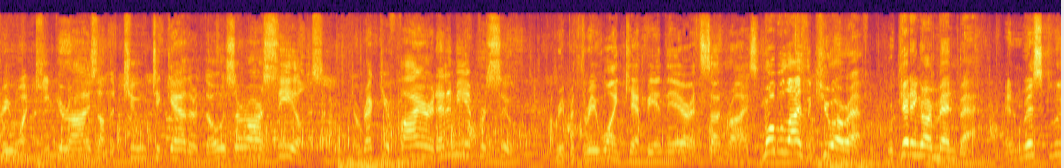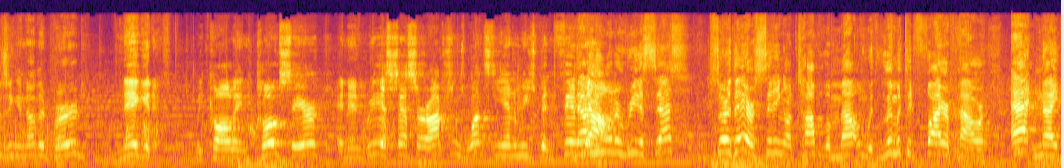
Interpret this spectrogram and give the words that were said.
Reaper 3-1, keep your eyes on the two together. Those are our SEALs. Direct your fire at enemy in pursuit. Reaper 3-1 can't be in the air at sunrise. Mobilize the QRF. We're getting our men back. And risk losing another bird? Negative. We call in close air and then reassess our options once the enemy's been thinned Now you want to reassess? Sir, they are sitting on top of a mountain with limited firepower at night,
